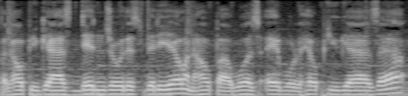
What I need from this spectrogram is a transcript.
But I hope you guys did enjoy this video and I hope I was able to help you guys out.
